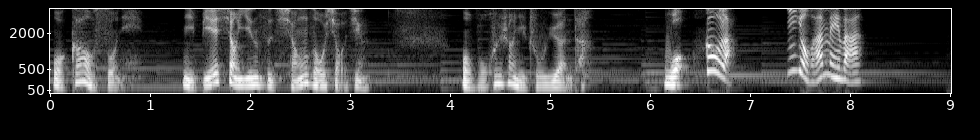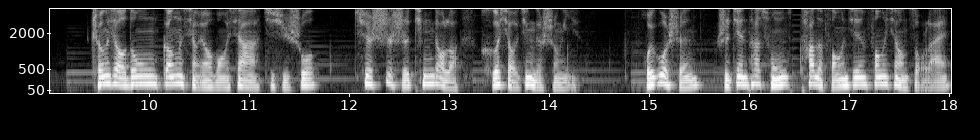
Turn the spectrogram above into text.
我告诉你。你别想因此抢走小静，我不会让你住院的。我够了，你有完没完？程晓东刚想要往下继续说，却适时听到了何小静的声音。回过神，只见他从他的房间方向走来，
